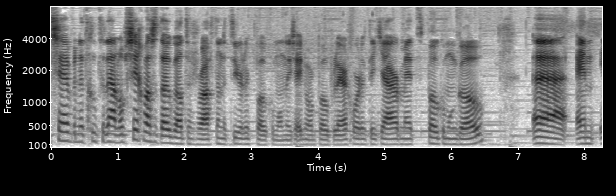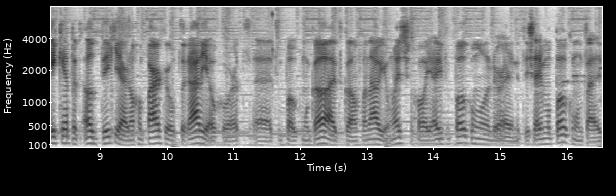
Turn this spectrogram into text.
ze hebben het goed gedaan. Op zich was het ook wel te verwachten. Natuurlijk, Pokémon is enorm populair geworden dit jaar met Pokémon Go. Uh, en ik heb het ook dit jaar nog een paar keer op de radio gehoord. Uh, toen Pokémon Go uitkwam. Van nou jongens, gooi even Pokémon er doorheen. Het is helemaal Pokémon tijd.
